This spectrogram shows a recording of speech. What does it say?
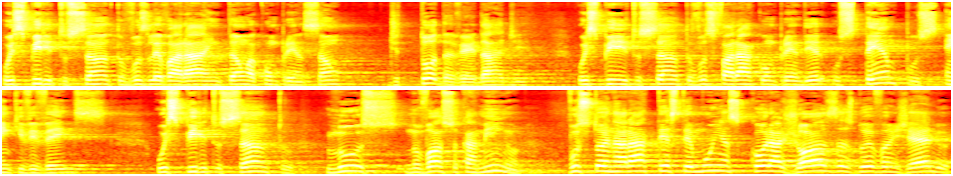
O Espírito Santo vos levará então à compreensão de toda a verdade. O Espírito Santo vos fará compreender os tempos em que viveis. O Espírito Santo, luz no vosso caminho, vos tornará testemunhas corajosas do Evangelho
